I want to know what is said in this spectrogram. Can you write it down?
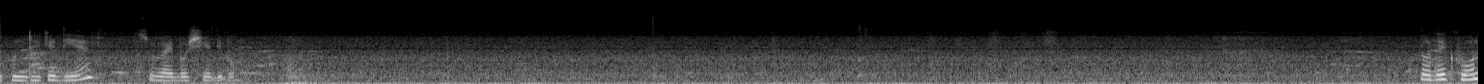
এখন ঢেকে দিয়ে চুলায় বসিয়ে দিব। তো দেখুন,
